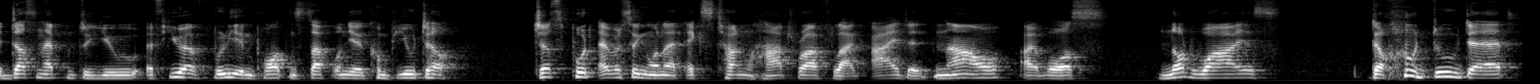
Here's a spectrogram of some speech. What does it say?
it doesn't happen to you. If you have really important stuff on your computer, just put everything on an external hard drive like I did now. I was not wise. Don't do that.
